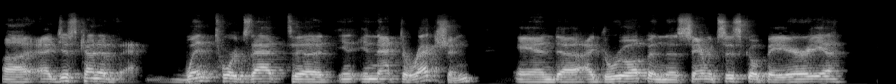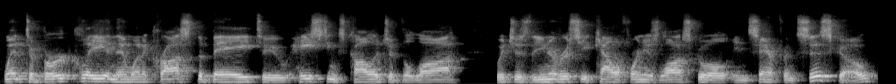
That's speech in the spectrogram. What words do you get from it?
uh, I just kind of went towards that uh, in, in, that direction. And uh, I grew up in the San Francisco Bay Area, went to Berkeley, and then went across the bay to Hastings College of the Law, which is the University of California's law school in San Francisco,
